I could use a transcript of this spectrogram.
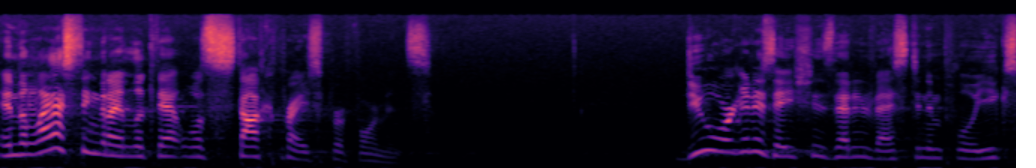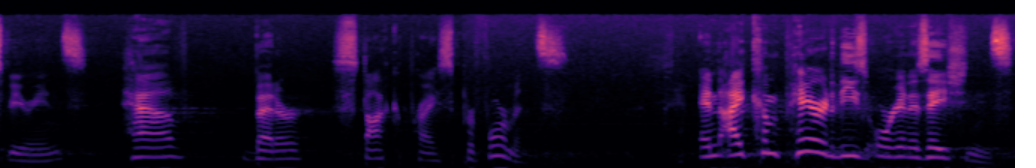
And the last thing that I looked at was stock price performance. Do organizations that invest in employee experience have better stock price performance? And I compared these organizations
